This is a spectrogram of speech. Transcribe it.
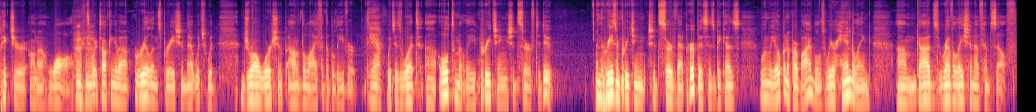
picture on a wall. Mm-hmm. We're talking about real inspiration, that which would draw worship out of the life of the believer. Yeah, which is what uh, ultimately preaching should serve to do. And the reason preaching should serve that purpose is because when we open up our Bibles, we're handling um, God's revelation of Himself.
